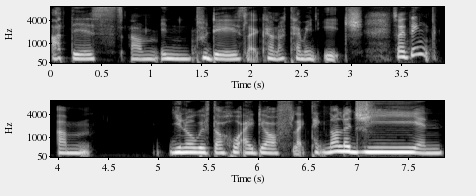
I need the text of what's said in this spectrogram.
artist um in today's like kind of time and age. So I think um you know with the whole idea of like technology and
